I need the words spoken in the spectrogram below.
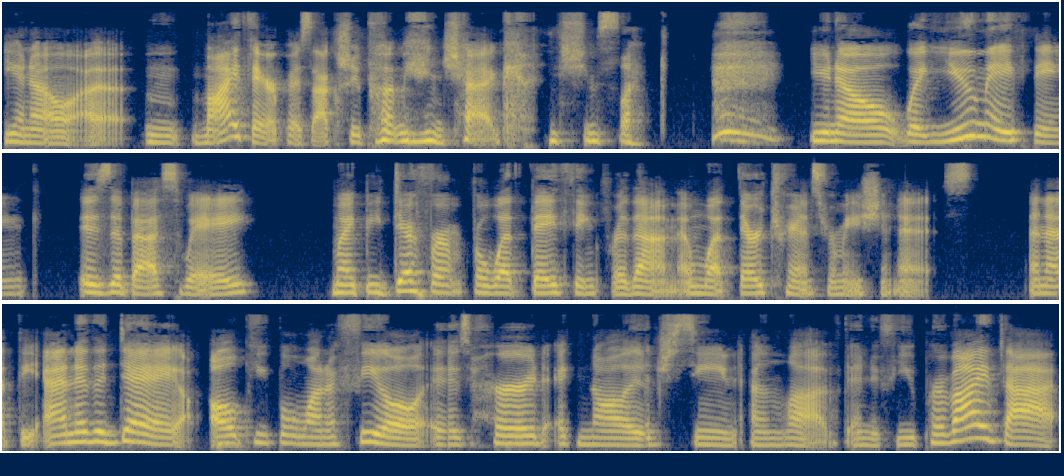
you know, uh, my therapist actually put me in check. She's like, you know, what you may think is the best way might be different for what they think for them and what their transformation is. And at the end of the day, all people want to feel is heard, acknowledged, seen, and loved. And if you provide that,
